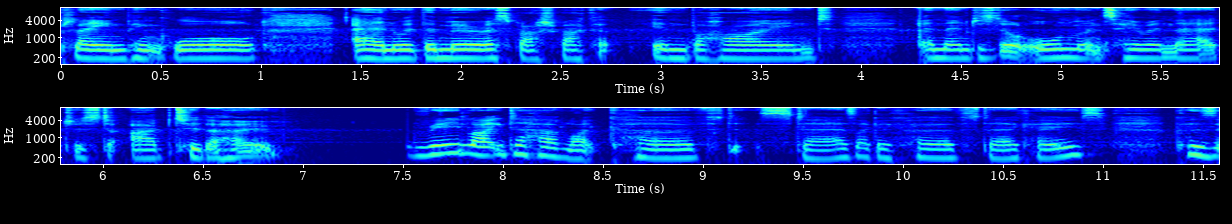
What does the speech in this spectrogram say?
plain pink wall and with the mirror splashback in behind and then just little ornaments here and there just to add to the home. I'd really like to have like curved stairs, like a curved staircase, because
